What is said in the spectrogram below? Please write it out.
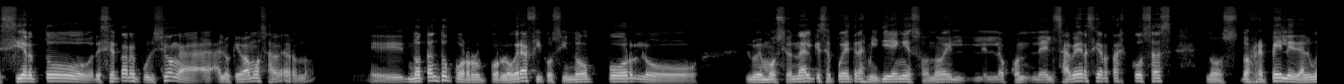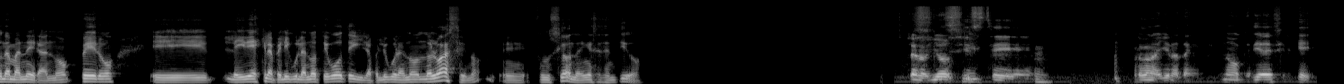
cierto, de cierta repulsión a, lo que vamos a ver, ¿no? Eh, no tanto por, por, lo gráfico, sino por lo, lo, emocional que se puede transmitir en eso, ¿no? El, el, saber ciertas cosas nos, nos, repele de alguna manera, ¿no? Pero eh, la idea es que la película no te vote y la película no, no lo hace, ¿no? Eh, funciona en ese sentido. Claro, yo, sí. este, mm. perdona, Jonathan, no, quería decir que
